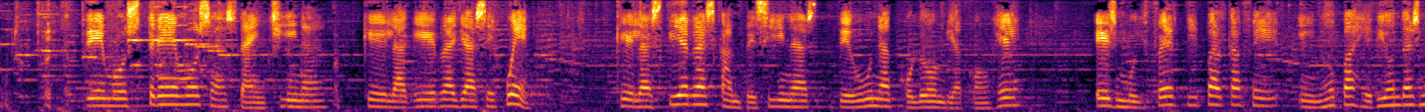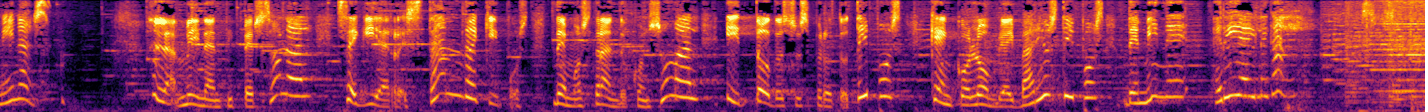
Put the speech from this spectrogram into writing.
Demostremos hasta en China que la guerra ya se fue, que las tierras campesinas de una Colombia con G es muy fértil para el café y no para hediondas minas. La mina antipersonal seguía restando equipos, demostrando con su mal y todos sus prototipos que en Colombia hay varios tipos de minería ilegal.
